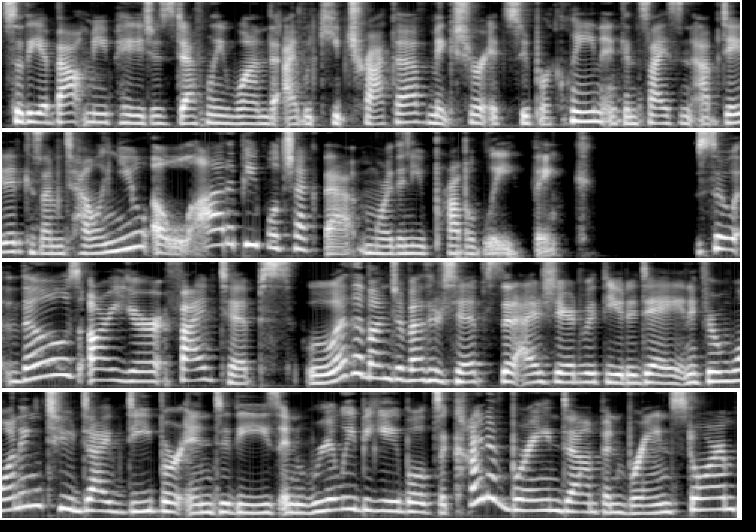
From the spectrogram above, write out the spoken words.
So the About Me page is definitely one that I would keep track of, make sure it's super clean and concise and updated because I'm telling you, a lot of people check that more than you probably think. So, those are your five tips with a bunch of other tips that I shared with you today. And if you're wanting to dive deeper into these and really be able to kind of brain dump and brainstorm,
